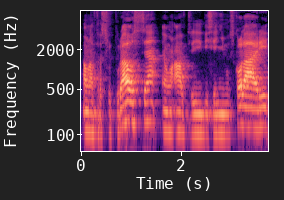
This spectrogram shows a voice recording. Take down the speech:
ha un'altra struttura ossea, ha altri disegni muscolari,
